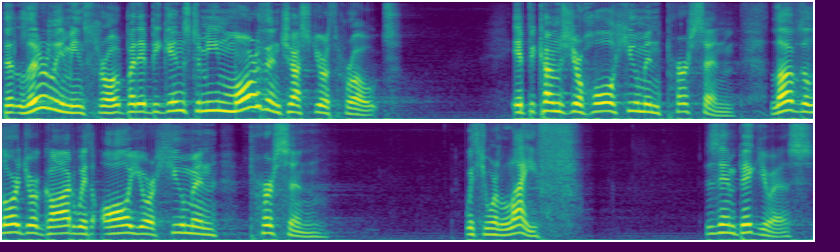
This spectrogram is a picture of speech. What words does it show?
that literally means throat, but it begins to mean more than just your throat. It becomes your whole human person. Love the Lord your God with all your human person, with your life. This is ambiguous.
